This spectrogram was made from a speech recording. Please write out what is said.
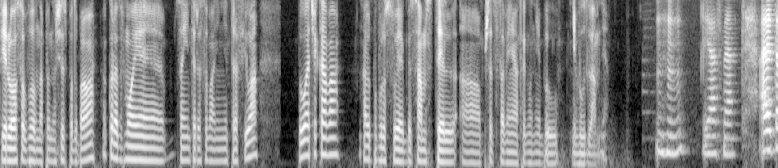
wielu osobom na pewno się spodobała. Akurat w moje zainteresowanie nie trafiła. Była ciekawa, ale po prostu jakby sam styl a, przedstawienia tego nie był, nie był dla mnie. Mhm, jasne. Ale to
